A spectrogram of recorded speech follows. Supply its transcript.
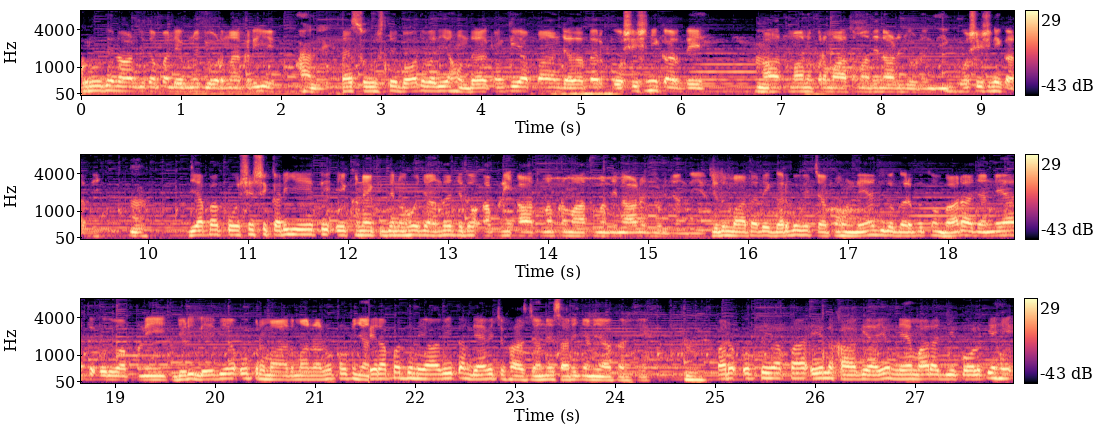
ਗੁਰੂ ਦੇ ਨਾਲ ਜਦੋਂ ਆਪਾਂ ਲਿਵ ਨੂੰ ਜੋੜਨਾ ਕਰੀਏ ਹਾਂਜੀ। ਮਹਿਸੂਸ ਤੇ ਬਹੁਤ ਵਧੀਆ ਹੁੰਦਾ ਕਿਉਂਕਿ ਆਪਾਂ ਜ਼ਿਆਦਾਤਰ ਕੋਸ਼ਿਸ਼ ਨਹੀਂ ਕਰਦੇ ਆਤਮਾ ਨੂੰ ਪ੍ਰਮਾਤਮਾ ਦੇ ਨਾਲ ਜੋੜਨ ਦੀ ਕੋਸ਼ਿਸ਼ ਨਹੀਂ ਕਰਦੇ। ਜੇ ਆਪਾਂ ਕੋਸ਼ਿਸ਼ ਕਰੀਏ ਤੇ ਇੱਕ ਨਾ ਇੱਕ ਦਿਨ ਹੋ ਜਾਂਦਾ ਜਦੋਂ ਆਪਣੀ ਆਤਮਾ ਪ੍ਰਮਾਤਮਾ ਦੇ ਨਾਲ ਜੁੜ ਜਾਂਦੀ ਹੈ। ਜਦੋਂ ਮਾਤਾ ਦੇ ਗਰਭ ਵਿੱਚ ਆਪਾਂ ਹੁੰਦੇ ਆ ਜਦੋਂ ਗਰਭ ਤੋਂ ਬਾਹਰ ਆ ਜਾਂਦੇ ਆ ਤੇ ਉਦੋਂ ਆਪਣੀ ਜਿਹੜੀ ਲੇਵ ਆ ਉਹ ਪ੍ਰਮਾਤਮਾ ਨਾਲੋਂ ਟੁੱਟ ਜਾਂਦੀ ਫਿਰ ਆਪਾਂ ਦੁਨਿਆਵੀ ਧੰਦਿਆਂ ਵਿੱਚ ਫਸ ਜਾਂਦੇ ਸਾਰੇ ਜਣੇ ਆ ਕਰਕੇ। ਪਰ ਉੱਤੇ ਆਪਾਂ ਇਹ ਲਿਖਾ ਕੇ ਆਏ ਹੁੰਨੇ ਆ ਮਹਾਰਾਜ ਜੀ ਕੋਲ ਕਿ ਅਸੀਂ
